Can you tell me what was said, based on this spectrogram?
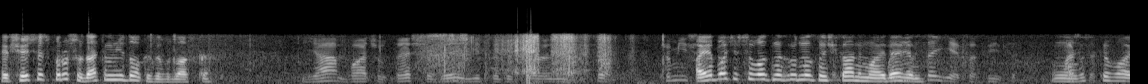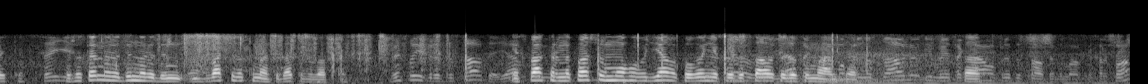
Якщо я щось порушив, дайте мені докази, будь ласка. Я бачу те, що ви їдете до цього. Все. Що мені ще А я бачу, що у вас нагрудного значка немає, де Мене він? Все є, це звідси. Ну, ви бачите? скриваєте. Все є. ЖТ 0101, ваші документи, дайте, будь ласка. Ви свої предоставте. Я Інспектор, на першу вимогу водія ви повинні Я предоставити говорю, Я так документи. само предоставлю, і ви так, Так. само предоставте, будь ласка. Хорошо?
